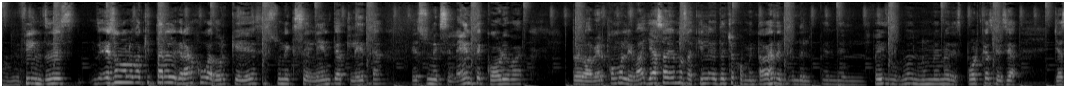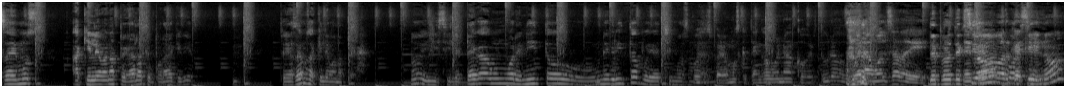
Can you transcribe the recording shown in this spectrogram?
en fin, entonces, eso no lo va a quitar el gran jugador que es. Es un excelente atleta, es un excelente coreback. Pero a ver cómo le va. Ya sabemos a quién le. De hecho, comentaba en el, en el, Facebook, ¿no? En un meme de Sportcast que decía: Ya sabemos a quién le van a pegar la temporada que viene. O sea, ya sabemos a quién le van a pegar. ¿no? Y si le pega un morenito o un negrito, pues ya chingos. Pues esperemos que tenga buena cobertura o buena bolsa de, de protección. porque, si no,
